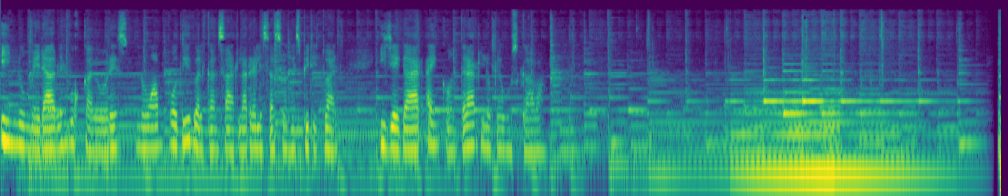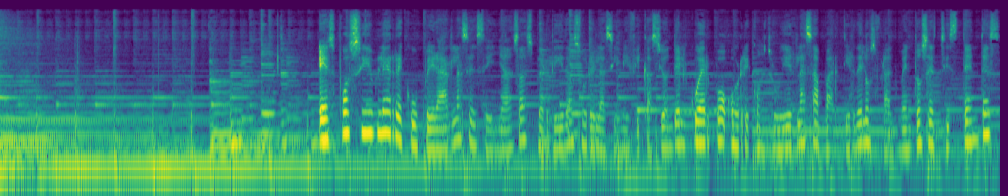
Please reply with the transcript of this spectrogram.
innumerables buscadores no han podido alcanzar la realización espiritual y llegar a encontrar lo que buscaban. ¿Es posible recuperar las enseñanzas perdidas sobre la significación del cuerpo o reconstruirlas a partir de los fragmentos existentes?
